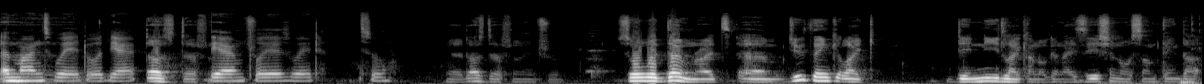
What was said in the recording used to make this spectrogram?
a man's word or their That's definitely their true. employer's word. So. Yeah, that's definitely true. So with them, right? Um, do you think like they need like an organization or something that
